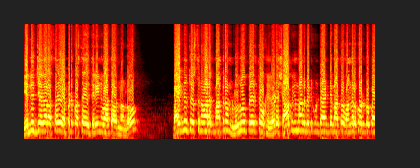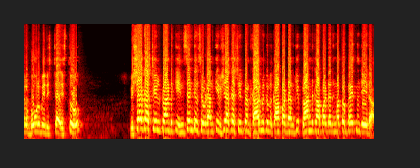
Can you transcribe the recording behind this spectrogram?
ఎన్ని ఉద్యోగాలు వస్తాయో ఎప్పటికి వస్తాయో తెలియని వాతావరణంలో బయట నుంచి వస్తున్న వాళ్ళకి మాత్రం లులు పేరుతో ఒక ఎవడో షాపింగ్ మాల్ పెట్టుకుంటా అంటే మాత్రం వందల కోట్ల రూపాయల భూములు మీరు ఇచ్చా ఇస్తూ విశాఖ స్టీల్ ప్లాంట్కి ఇన్సెంటివ్స్ ఇవ్వడానికి విశాఖ స్టీల్ ప్లాంట్ కార్మికులను కాపాడడానికి ప్లాంట్ కాపాడడానికి మాత్రం ప్రయత్నం చేయరా?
